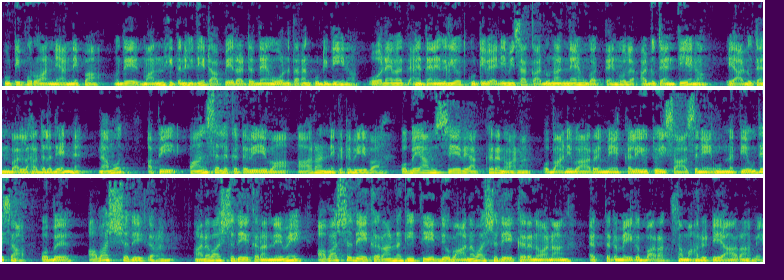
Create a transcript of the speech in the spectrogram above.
කුටිපුරුවන්න යන්න එපා. හොදේ මන් හිතන විදිහට අපේ රට දැන් ඕන තරම් කුටි තියන ඕනෑම තැනක ගියොත් කුටි වැඩි මිසක් අඩුනන්නේ හුගත් තැන්ගොල අඩු තැන්තියනවා ඒ අඩු තැන් බල්ල හදල දෙන්න. නමුත් අපි පන්සලකට වේවා ආරන්නෙකට වේවා. ඔබ යම් සේවයක් කරනවාන ඔබ අනිවාර්ය මේ කළ යුතු ඉශාසනය උන්නතිය උදෙසා ඔබ අවශ්‍යදේ කරන්න. අනවශ්‍යදේ කරන්නේ මේ අවශ්‍යදේ කරන්න ගීතියේද්‍ය ඔබ අනවශ්‍යදේ කරනවනං ඇත්තට මේක බරක් සමහරට ආරාමේ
